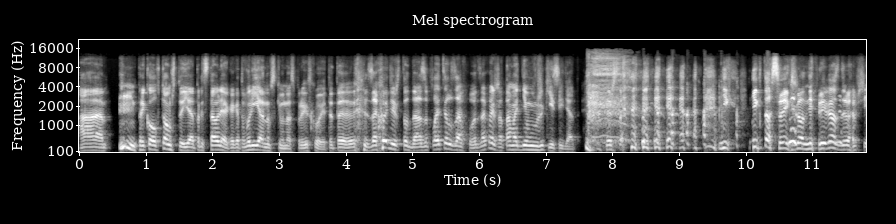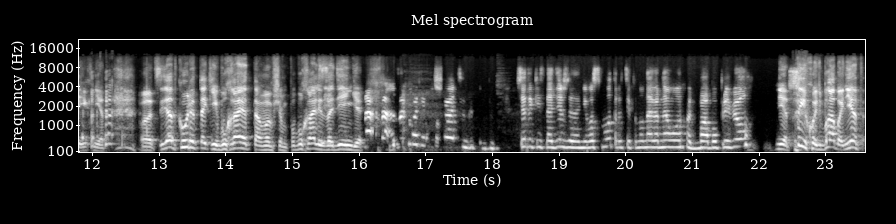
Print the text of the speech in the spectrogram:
А прикол в том, что я представляю, как это в Ульяновске у нас происходит. Это заходишь туда, заплатил за вход, заходишь, а там одни мужики сидят. Никто своих жен не привез, да вообще их нет. Вот. Сидят, курят такие, бухают там, в общем, побухали за деньги. Заходит еще один, все таки с надеждой на него смотрят, типа, ну, наверное, он хоть бабу привел. Нет, ты хоть баба, нет?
